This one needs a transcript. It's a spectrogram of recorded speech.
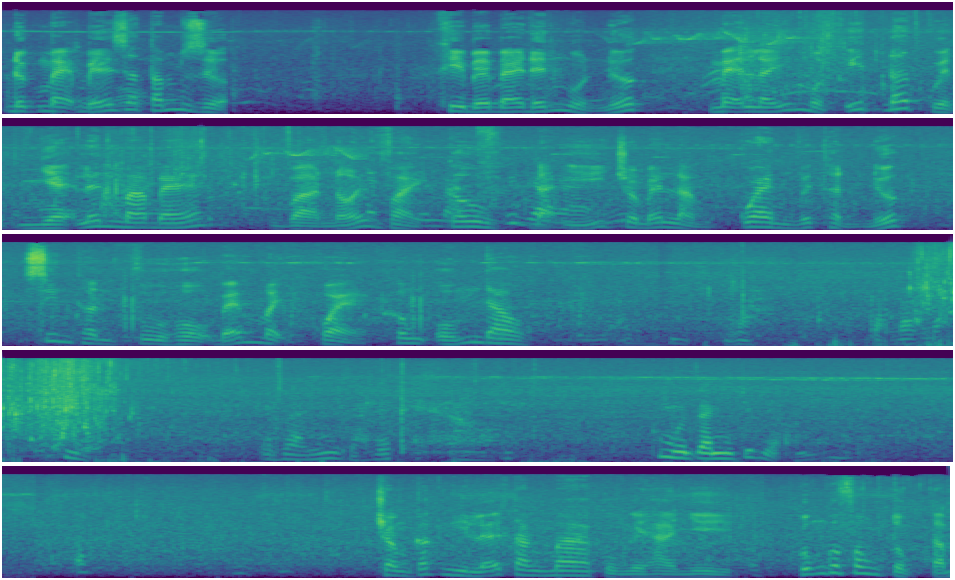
được mẹ bế ra tắm rửa. Khi bé bé đến nguồn nước, mẹ lấy một ít đất quyệt nhẹ lên má bé và nói vài câu đại ý cho bé làm quen với thần nước, xin thần phù hộ bé mạnh khỏe không ốm đau. Trong các nghi lễ tang ma của người Hà Nhì cũng có phong tục tắm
